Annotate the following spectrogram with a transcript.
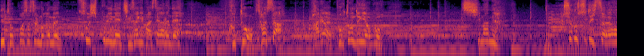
이 독버섯을 먹으면 수십 분 이내에 증상이 발생하는데 구토, 설사, 발열, 복통 등이 오고 심하면 죽을 수도 있어요.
